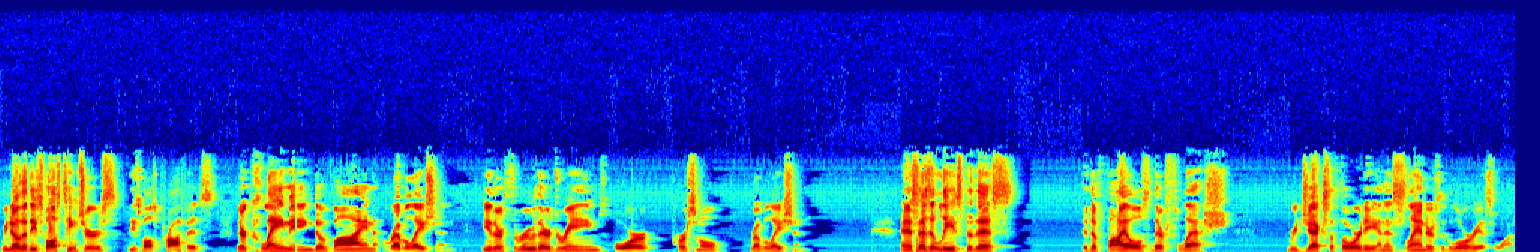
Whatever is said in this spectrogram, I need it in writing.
We know that these false teachers, these false prophets, they're claiming divine revelation either through their dreams or personal revelation. And it says it leads to this it defiles their flesh, rejects authority, and then slanders the glorious one.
